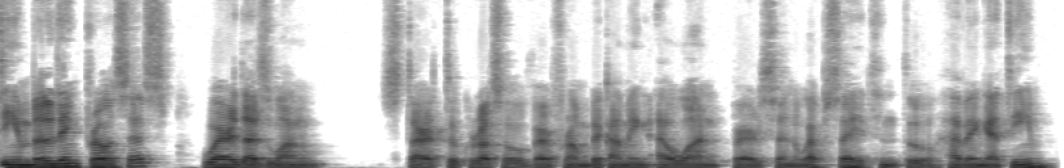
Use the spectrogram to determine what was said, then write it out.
team building process. Where does one start to cross over from becoming a one person website into having a team?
